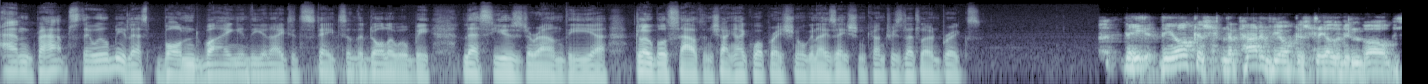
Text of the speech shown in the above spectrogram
and perhaps there will be less bond buying in the United States, and the dollar will be less used around the uh, global South and Shanghai Cooperation Organization countries, let alone BRICS. The the AUKUS, the part of the deal that involves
